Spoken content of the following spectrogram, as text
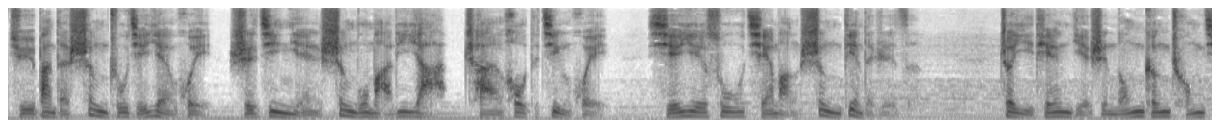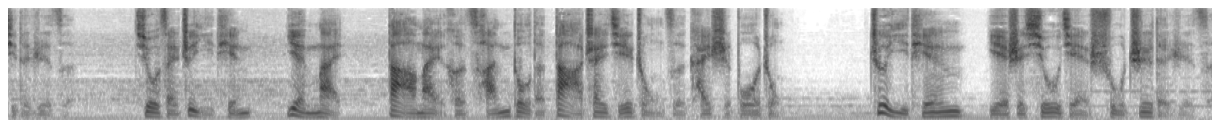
举办的圣烛节宴会是纪念圣母玛利亚产后的敬会，携耶稣前往圣殿的日子。这一天也是农耕重启的日子。就在这一天，燕麦、大麦和蚕豆的大斋节种子开始播种。这一天也是修剪树枝的日子。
